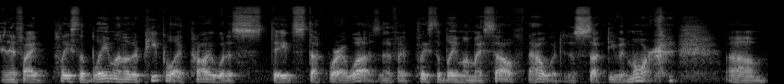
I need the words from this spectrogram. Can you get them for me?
And if I placed the blame on other people, I probably would have stayed stuck where I was. And if I placed the blame on myself, that would have just sucked even more. um,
